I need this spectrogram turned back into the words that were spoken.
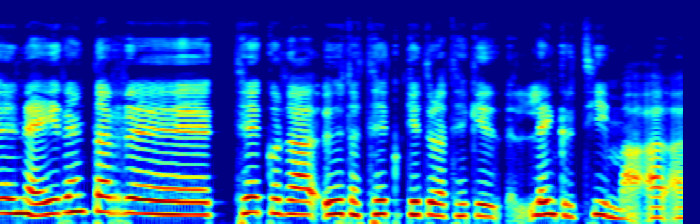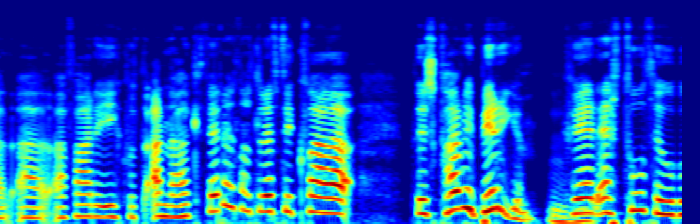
Eh, Nei, reyndar uh, tekur það, auðvitað tekur, getur það tekið lengri tíma að- fara í eitthvað annað. Það fer náttúrulega eftir hvaða, þú veist, hvar við byrjum. Hver ert þú þegar þú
